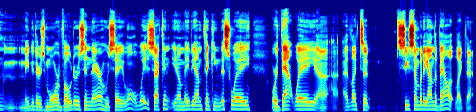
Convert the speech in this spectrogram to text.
maybe there's more voters in there who say, well, wait a second, you know, maybe I'm thinking this way or that way. Uh, I'd like to see somebody on the ballot like that.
